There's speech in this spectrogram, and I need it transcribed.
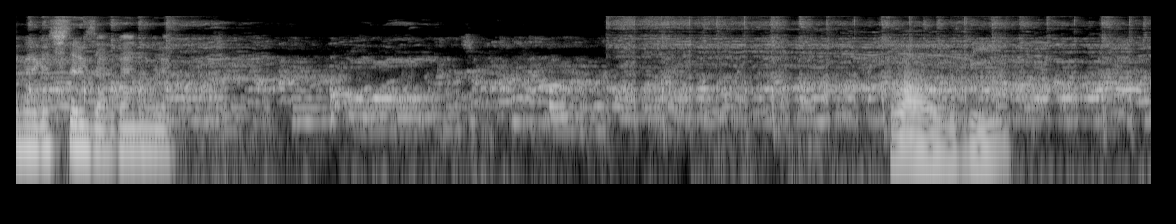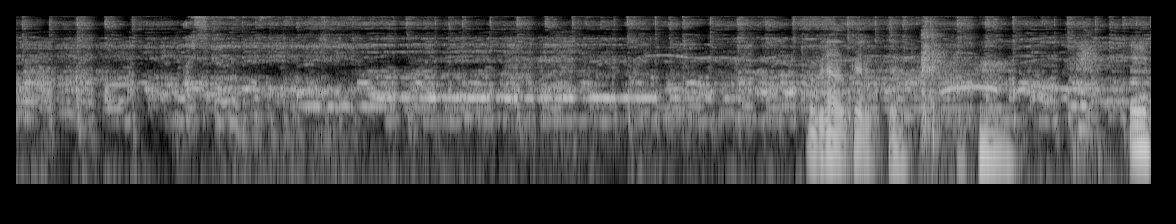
Kamera geçişleri güzel. Beğendim burayı. Wow Z. O biraz garipti. Evet.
